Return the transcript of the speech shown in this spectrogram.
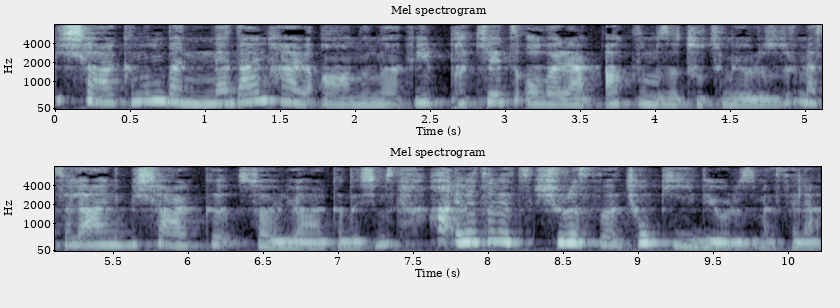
Bir şarkının da neden her anını bir paket olarak aklımıza tutmuyoruzdur? Mesela aynı bir şarkı söylüyor arkadaşımız. Ha evet evet şurası çok iyi diyoruz mesela.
